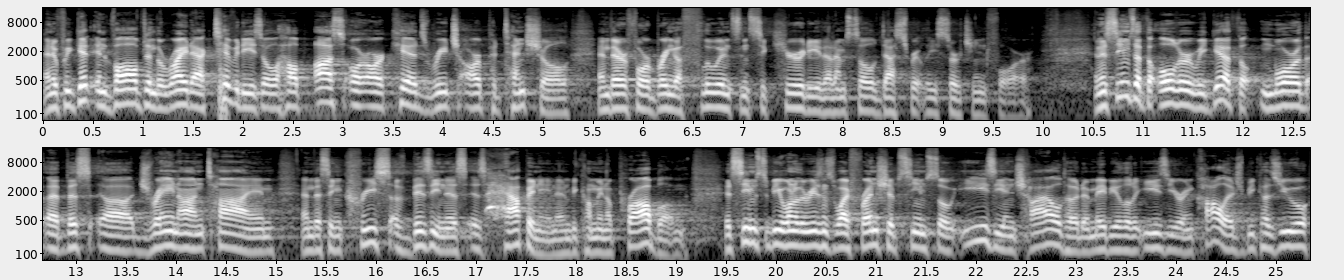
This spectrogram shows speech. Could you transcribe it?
and if we get involved in the right activities, it will help us or our kids reach our potential and therefore bring affluence and security that I'm so desperately searching for. And it seems that the older we get, the more that this uh, drain on time and this increase of busyness is happening and becoming a problem. It seems to be one of the reasons why friendship seems so easy in childhood and maybe a little easier in college because you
